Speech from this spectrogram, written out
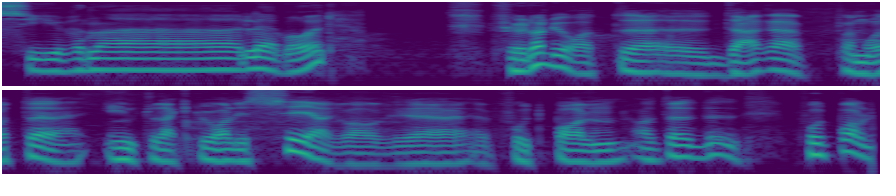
syvende leveår. Føler du at dere på en måte intellektualiserer fotballen? At det, fotball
